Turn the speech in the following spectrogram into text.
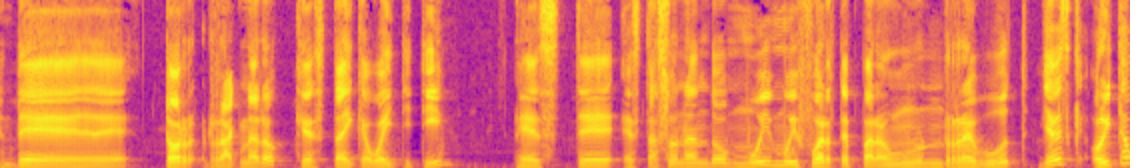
de Thor Ragnarok, que es Taika Waititi. Este está sonando muy, muy fuerte para un reboot. Ya ves que ahorita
